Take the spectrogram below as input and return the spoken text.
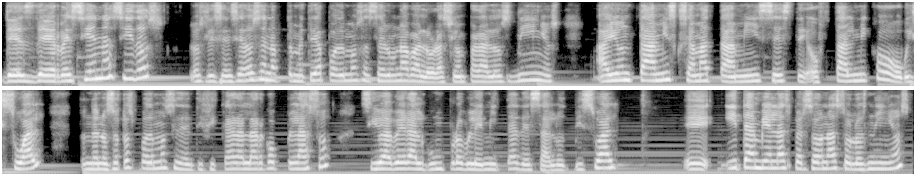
Desde recién nacidos, los licenciados en optometría podemos hacer una valoración para los niños. Hay un tamiz que se llama tamiz este, oftálmico o visual, donde nosotros podemos identificar a largo plazo si va a haber algún problemita de salud visual. Eh, y también las personas o los niños,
